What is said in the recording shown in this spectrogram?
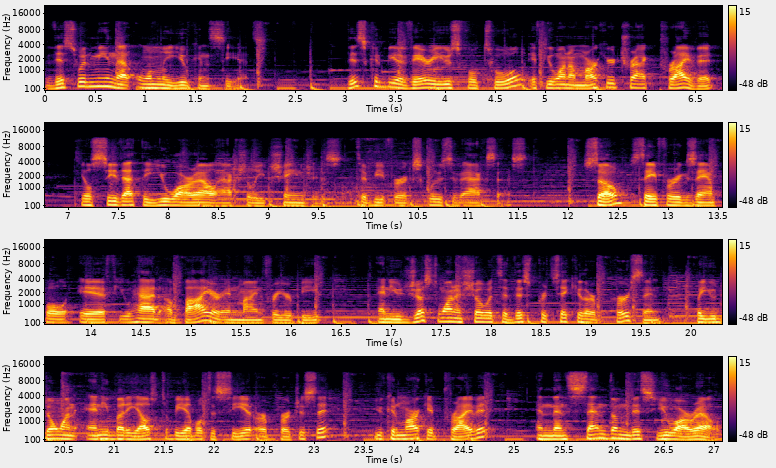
This would mean that only you can see it. This could be a very useful tool. If you want to mark your track private, you'll see that the URL actually changes to be for exclusive access. So, say for example, if you had a buyer in mind for your beat, and you just want to show it to this particular person, but you don't want anybody else to be able to see it or purchase it, you can mark it private and then send them this URL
